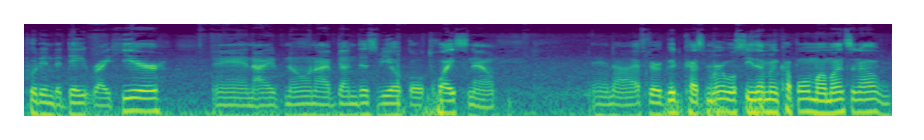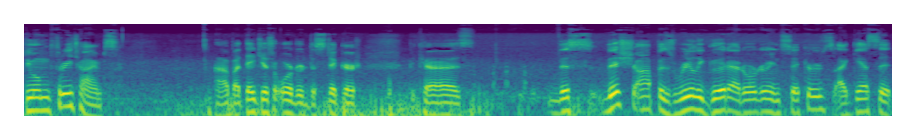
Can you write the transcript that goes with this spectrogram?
put in the date right here and I've known I've done this vehicle twice now and uh, if they're a good customer we'll see them in a couple more months and I'll do them three times. Uh, but they just ordered the sticker because this this shop is really good at ordering stickers. I guess it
